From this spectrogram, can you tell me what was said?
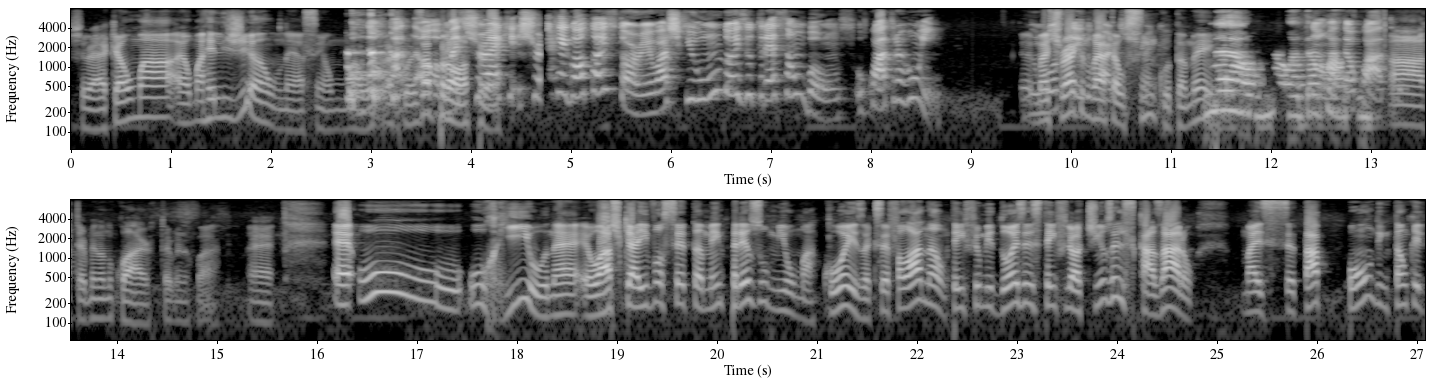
Shrek é uma, é uma religião, né? Assim, é uma outra coisa oh, própria. Mas Shrek, Shrek é igual Toy Story. Eu acho que o 1, 2 e o 3 são bons. O 4 é ruim. Não mas Shrek não vai até o 5 também? Não, não, até não, o 4. Até o 4. Ah, termina no quarto, termina no quarto. É. É, o, o Rio, né? Eu acho que aí você também presumiu uma coisa que você falou: ah, não, tem filme 2, eles têm filhotinhos, eles casaram, mas você tá pondo então que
